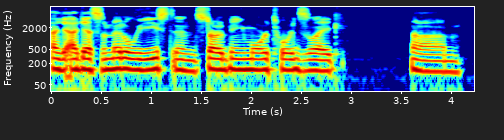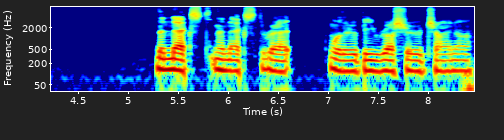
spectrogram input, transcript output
I, I guess the Middle East and started being more towards like um the next the next threat, whether it be Russia or China.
